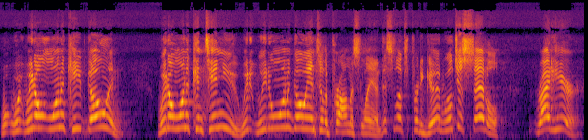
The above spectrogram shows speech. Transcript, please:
We don't want to keep going. We don't want to continue. We, don't want to go into the promised land. This looks pretty good. We'll just settle right here.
